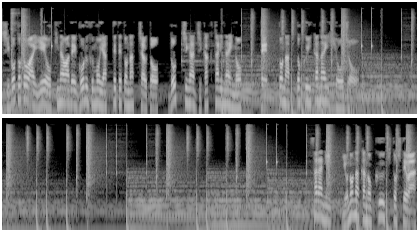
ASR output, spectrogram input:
仕事とはいえ沖縄でゴルフもやっててとなっちゃうと、どっちが自覚足りないの？って、と納得いかない表情。さらに、世の中の空気としては、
